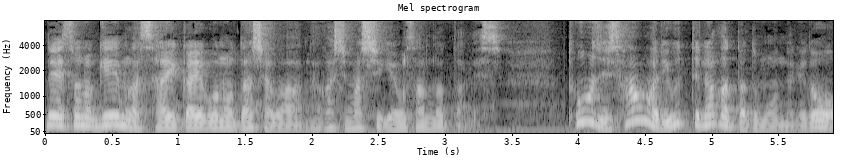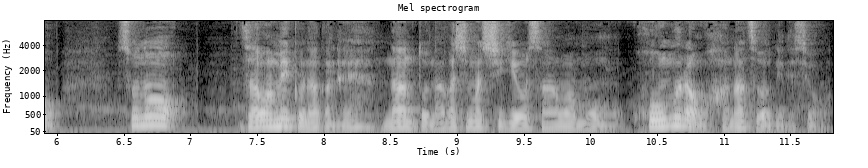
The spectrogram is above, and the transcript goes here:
でそのゲームが再開後の打者は長嶋茂雄さんだったんです。当時3割打ってなかったと思うんだけどそのざわめく中ねなんと長嶋茂雄さんはもうホームランを放つわけですよ、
